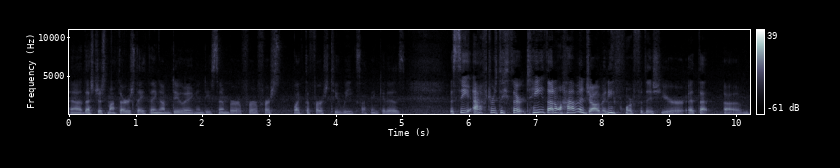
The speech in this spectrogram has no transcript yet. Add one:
Uh, that's just my Thursday thing I'm doing in December for first, like the first two weeks, I think it is. But see, after the 13th, I don't have a job anymore for this year at that um,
